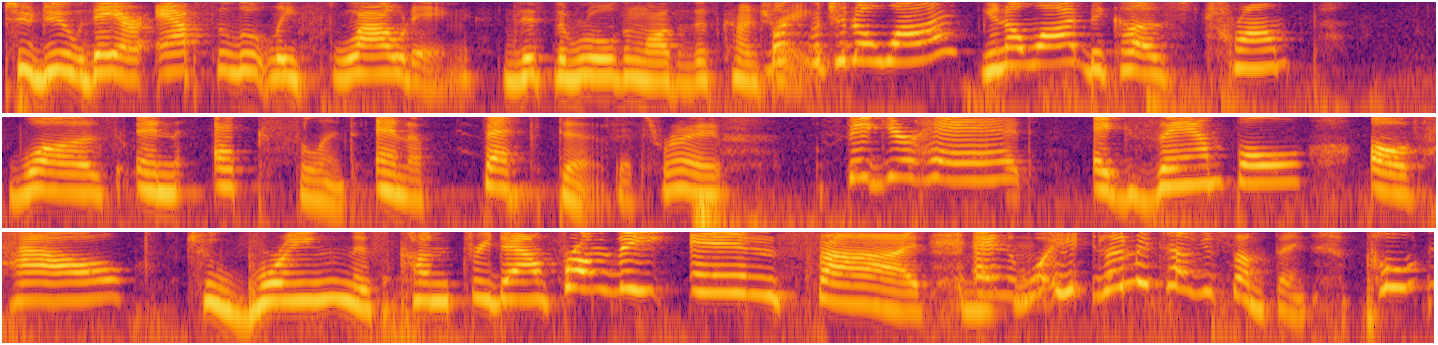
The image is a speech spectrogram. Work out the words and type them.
to do. They are absolutely flouting this the rules and laws of this country. But, but you know why? You know why? Because Trump was an excellent and effective That's right. figurehead, example of how to bring this country down from the inside. And mm-hmm. wh- let me tell you something Putin.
